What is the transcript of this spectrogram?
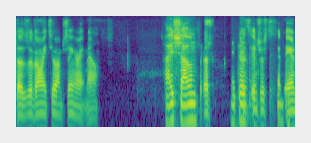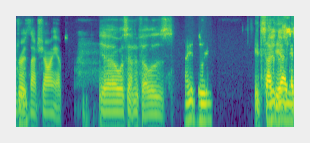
Those are the only two I'm seeing right now. Hi, Sean. But it's interesting. that Android's not showing it. Yeah, what's happening, fellas? How you doing? It's How Saki. doing?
